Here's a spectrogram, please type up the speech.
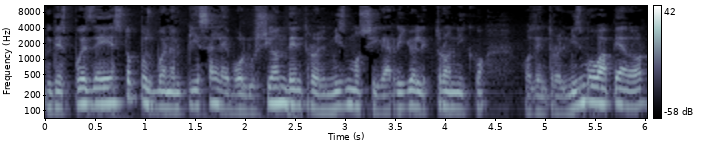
Después de esto, pues bueno, empieza la evolución dentro del mismo cigarrillo electrónico o dentro del mismo vapeador,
